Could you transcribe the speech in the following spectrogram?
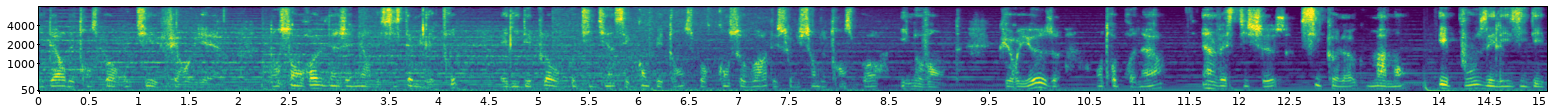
leader des transports routiers et ferroviaires. Dans son rôle d'ingénieur des systèmes électriques, elle y déploie au quotidien ses compétences pour concevoir des solutions de transport innovantes. Curieuse, entrepreneur, investisseuse, psychologue, maman, épouse et les idées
